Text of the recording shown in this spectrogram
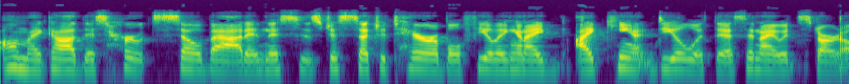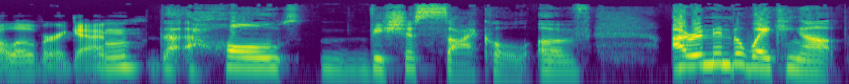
oh my God, this hurts so bad. And this is just such a terrible feeling. And I, I can't deal with this. And I would start all over again. The whole vicious cycle of, I remember waking up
